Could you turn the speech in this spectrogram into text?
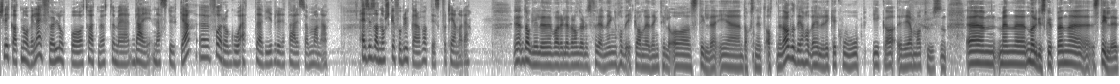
Slik at nå vil jeg følge opp og ta et møte med dem neste uke for å gå etter videre dette her i sømmene. Jeg syns at norske forbrukere faktisk fortjener det. Dagligvareleverandørenes forening hadde ikke anledning til å stille i Dagsnytt 18 i dag, og det hadde heller ikke Coop, Ica, Rema 1000. Eh, men Norgesgruppen stiller.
